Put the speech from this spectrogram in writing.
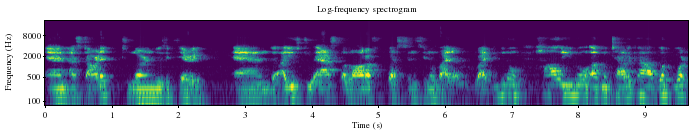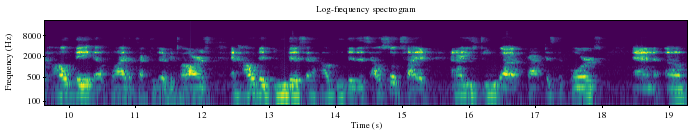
and I started to learn music theory and I used to ask a lot of questions, you know, by the writing, you know, how you know uh, Metallica, what what how they apply the effect to their guitars, and how they do this and how do they this. I was so excited, and I used to uh, practice the chords and um,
